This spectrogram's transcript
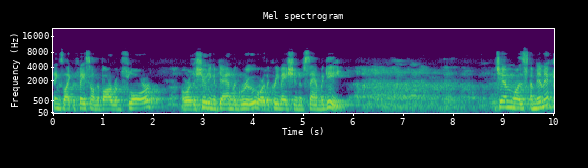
things like The Face on the Barroom Floor, or The Shooting of Dan McGrew, or The Cremation of Sam McGee. Jim was a mimic.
